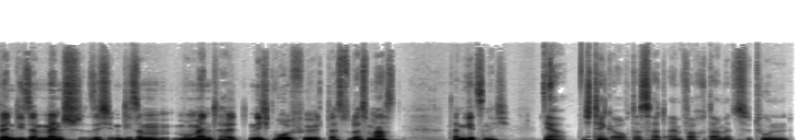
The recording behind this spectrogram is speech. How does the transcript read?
wenn dieser Mensch sich in diesem Moment halt nicht wohlfühlt, dass du das machst, dann geht's nicht. Ja, ich denke auch, das hat einfach damit zu tun,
